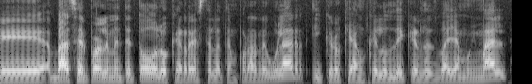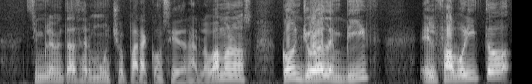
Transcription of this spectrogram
eh, va a ser probablemente todo lo que resta la temporada regular y creo que aunque los Lakers les vaya muy mal, simplemente va a ser mucho para considerarlo. Vámonos con Joel Embiid, el favorito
